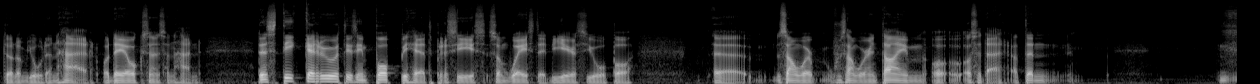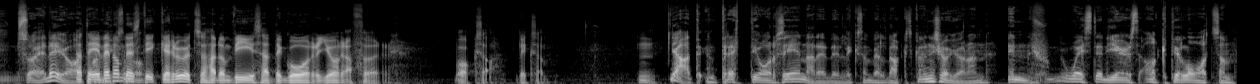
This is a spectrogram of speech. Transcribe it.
då de gjorde den här. Och det är också en sån här... Den sticker ut i sin poppighet precis som Wasted Years gjorde på eh, somewhere, somewhere in Time och, och sådär. Att, den, så är det ju. att man även om liksom den då- sticker ut så har de visat att det går att göra förr också. Liksom. Ja, t- 30 år senare är det liksom väl dags kanske att göra en, en Wasted Years-aktig låt som,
